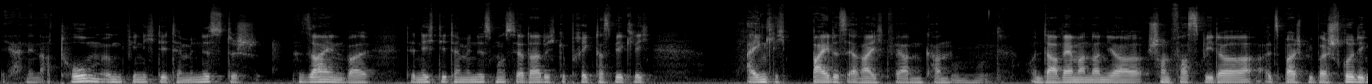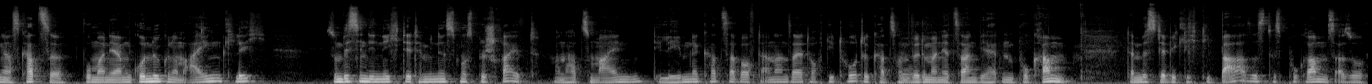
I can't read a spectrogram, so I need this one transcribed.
ja, in den Atomen irgendwie nicht deterministisch sein, weil der Nicht-Determinismus ja dadurch geprägt, dass wirklich eigentlich beides erreicht werden kann. Und da wäre man dann ja schon fast wieder als Beispiel bei Schrödingers Katze, wo man ja im Grunde genommen eigentlich so ein bisschen den Nicht-Determinismus beschreibt. Man hat zum einen die lebende Katze, aber auf der anderen Seite auch die tote Katze. Und würde man jetzt sagen, wir hätten ein Programm, dann müsste ja wirklich die Basis des Programms, also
